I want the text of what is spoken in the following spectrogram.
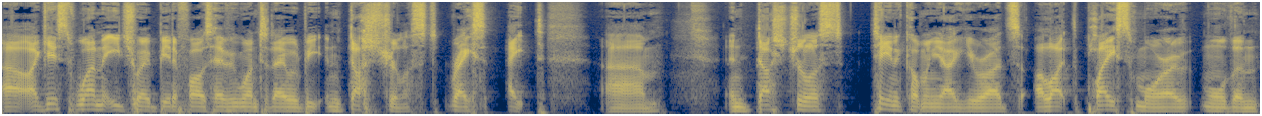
uh, I guess one each way bet if I was having one today would be Industrialist, race eight. Um, Industrialist, Tina Komiyama rides. I like the place more more than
